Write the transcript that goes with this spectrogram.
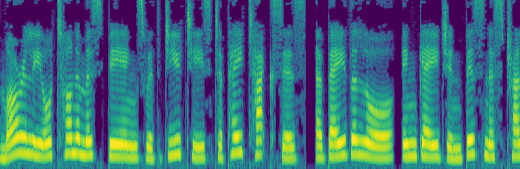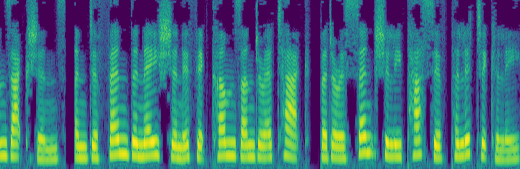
morally autonomous beings with duties to pay taxes, obey the law, engage in business transactions, and defend the nation if it comes under attack, but are essentially passive politically,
